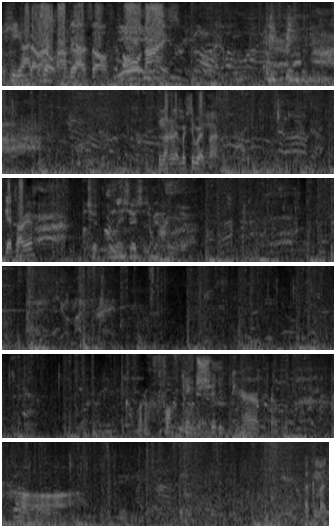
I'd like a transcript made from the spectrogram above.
He has That to go. probably Yeah. has. Oh, nice! No, no, let me see res, man. Get Zarya. Ch- Only Church is behind you. What a fucking shitty character. Oh. I can like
